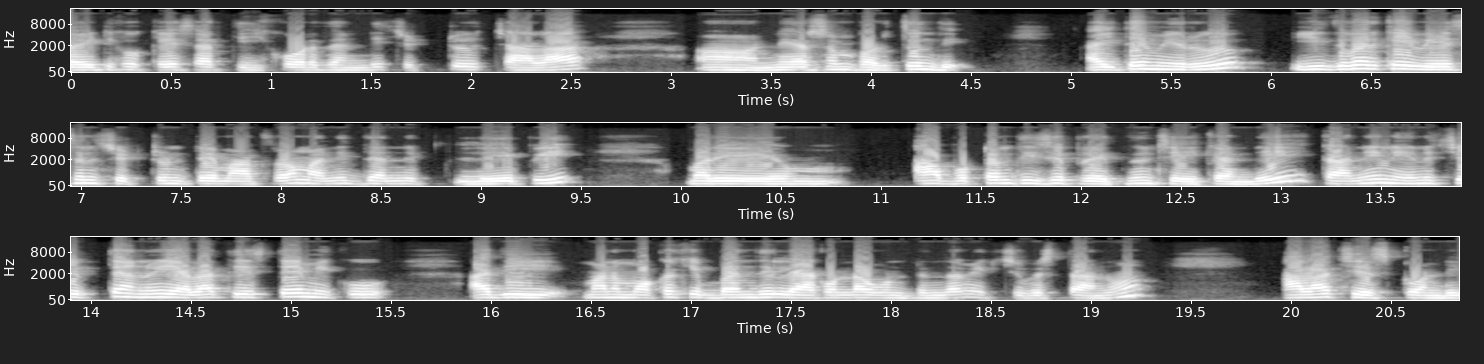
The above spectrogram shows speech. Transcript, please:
బయటికి ఒకేసారి తీయకూడదండి. చెట్టు చాలా నీరసం పడుతుంది. అయితే మీరు ఇదివరకే వేసిన చెట్టు ఉంటే మాత్రం అని దాన్ని లేపి మరి ఆ బుట్టను తీసే ప్రయత్నం చేయకండి. కానీ నేను చెప్తాను ఎలా తీస్తే మీకు అది మన మొక్కకి ఇబ్బంది లేకుండా ఉంటుందో మీకు చూపిస్తాను. అలా చేసుకోండి.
